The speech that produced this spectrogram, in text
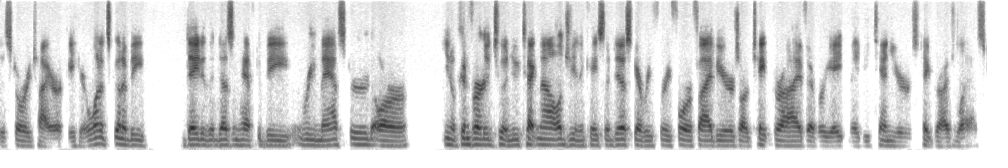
the storage hierarchy here. One, it's going to be data that doesn't have to be remastered or you know converted to a new technology. In the case of disk, every three, four, or five years, or tape drive every eight, maybe ten years. Tape drives last.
